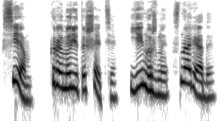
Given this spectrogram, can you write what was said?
Всем, кроме Риты Шетти. Ей нужны снаряды.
